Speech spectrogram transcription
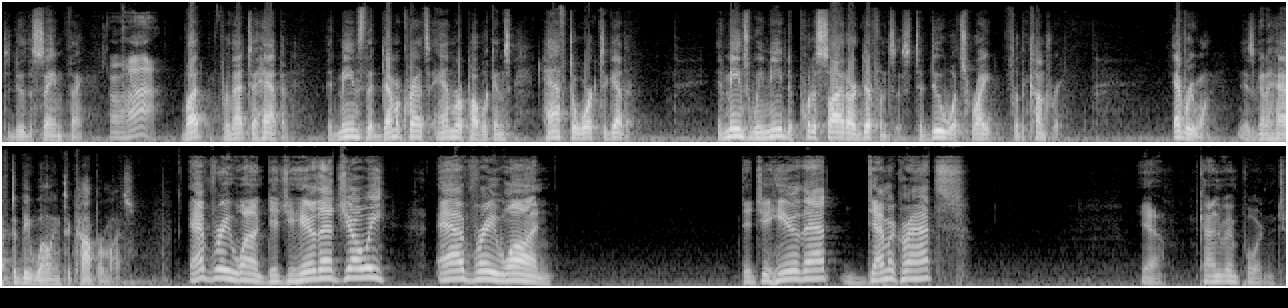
to do the same thing. Aha. But for that to happen, it means that Democrats and Republicans have to work together. It means we need to put aside our differences to do what's right for the country. Everyone is going to have to be willing to compromise. Everyone. Did you hear that, Joey? Everyone. Did you hear that, Democrats? Yeah, kind of important.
